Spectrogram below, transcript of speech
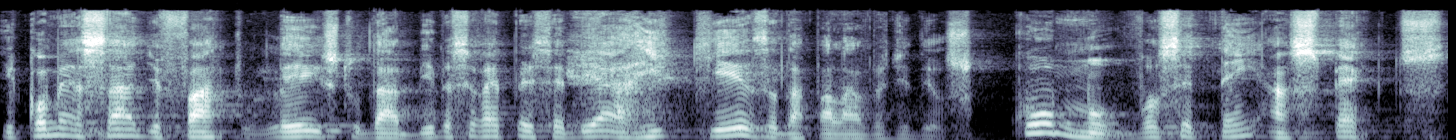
e começar de fato a ler e estudar a Bíblia, você vai perceber a riqueza da palavra de Deus. Como você tem aspectos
